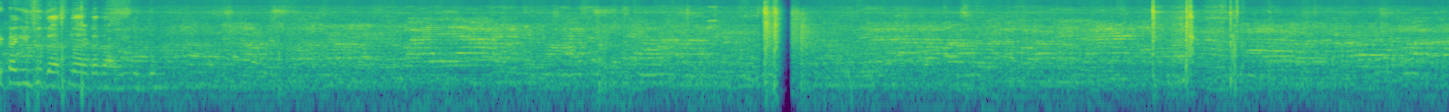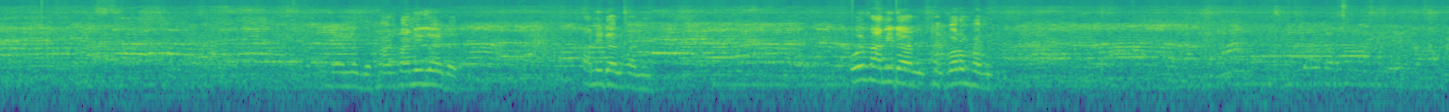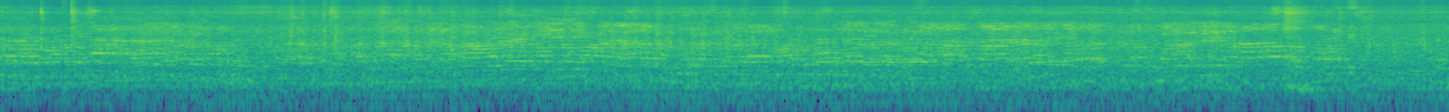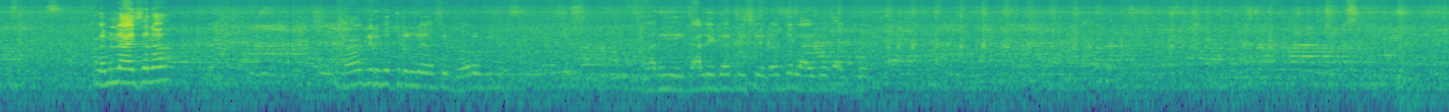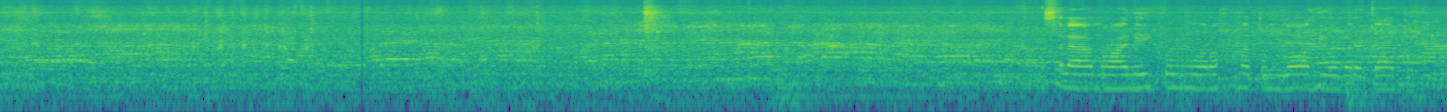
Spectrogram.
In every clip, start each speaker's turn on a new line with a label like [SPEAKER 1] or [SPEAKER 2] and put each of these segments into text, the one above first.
[SPEAKER 1] একটা কিছু দেস না, এটা রাখি কিন্তু পানি লো এটা। পানি ডাল পানি ওই পানি ডাল, গরম পানি আলমিনা আইসে না? না গিরপত্র লয়ে আছে বড় বিল আর, এই গালিটা দিছি, এটাও তো লাইভে থাকবে। আসসালামু আলাইকুম ওয়া রাহমাতুল্লাহি ওয়া বারাকাতুহু।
